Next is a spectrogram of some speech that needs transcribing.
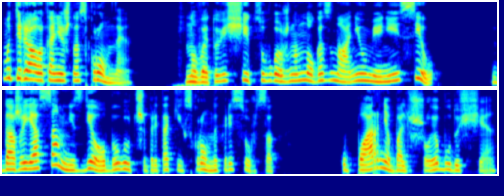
Материалы, конечно, скромные, но в эту вещицу вложено много знаний, умений и сил. Даже я сам не сделал бы лучше при таких скромных ресурсах. У парня большое будущее.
